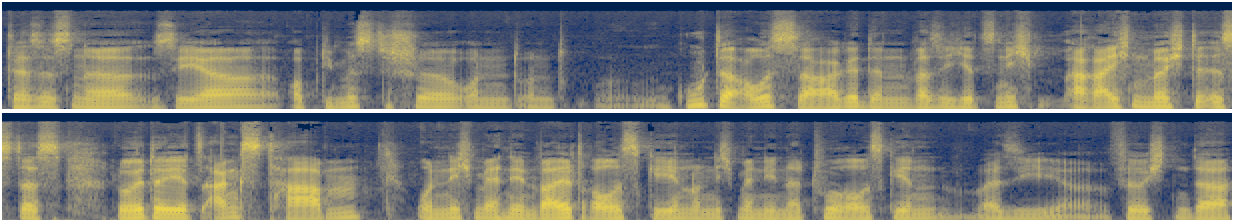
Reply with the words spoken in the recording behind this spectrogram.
Das ist eine sehr optimistische und, und gute Aussage, denn was ich jetzt nicht erreichen möchte, ist, dass Leute jetzt Angst haben und nicht mehr in den Wald rausgehen und nicht mehr in die Natur rausgehen, weil sie äh, fürchten, da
